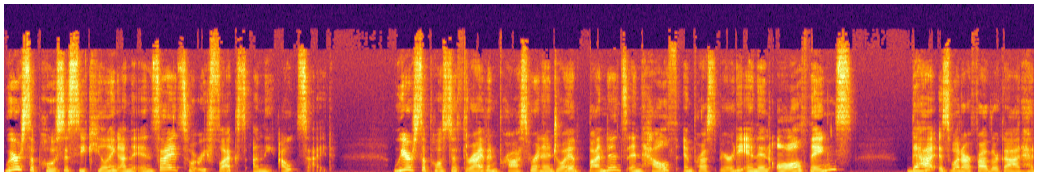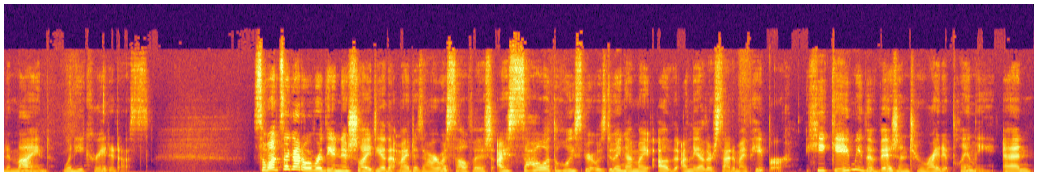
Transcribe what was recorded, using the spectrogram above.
We are supposed to seek healing on the inside so it reflects on the outside. We are supposed to thrive and prosper and enjoy abundance in health and prosperity and in all things. That is what our Father God had in mind when He created us. So once I got over the initial idea that my desire was selfish, I saw what the Holy Spirit was doing on my on the other side of my paper. He gave me the vision to write it plainly, and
